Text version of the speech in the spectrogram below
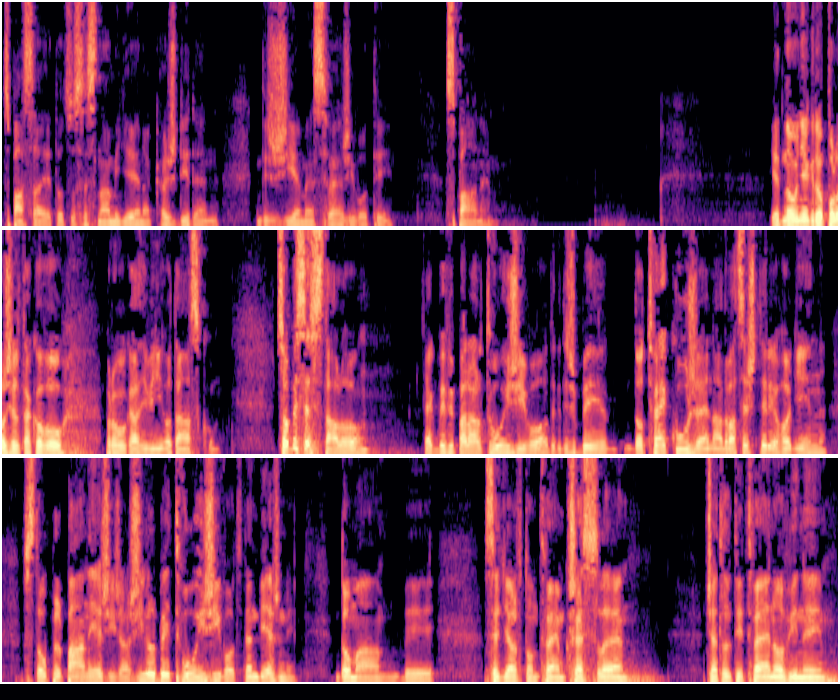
Spása je to, co se s námi děje na každý den, když žijeme své životy s pánem. Jednou někdo položil takovou provokativní otázku. Co by se stalo, jak by vypadal tvůj život, když by do tvé kůže na 24 hodin vstoupil pán Ježíš a žil by tvůj život, ten běžný. Doma by seděl v tom tvém křesle, četl ty tvé noviny,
